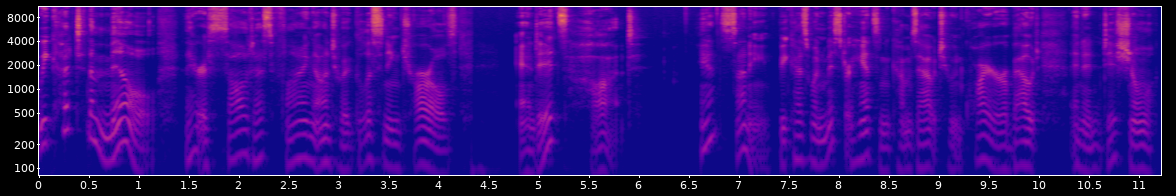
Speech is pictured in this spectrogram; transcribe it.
We cut to the mill. There is sawdust flying onto a glistening Charles, and it's hot and sunny because when Mr. Hanson comes out to inquire about an additional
